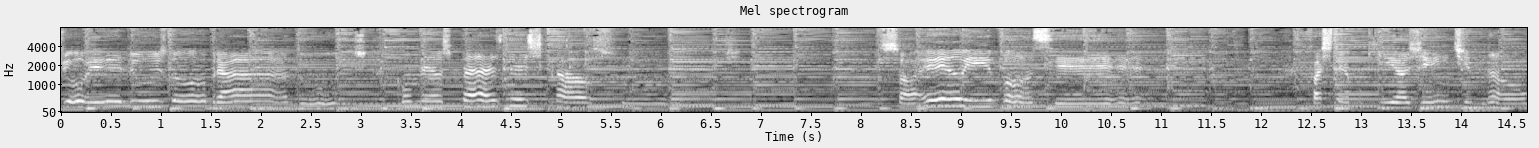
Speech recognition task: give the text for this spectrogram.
joelhos dobrados, com meus pés descalços. Só eu e você. Faz tempo que a gente não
